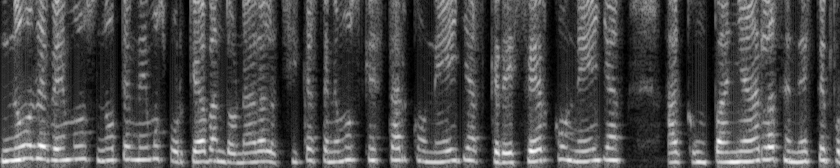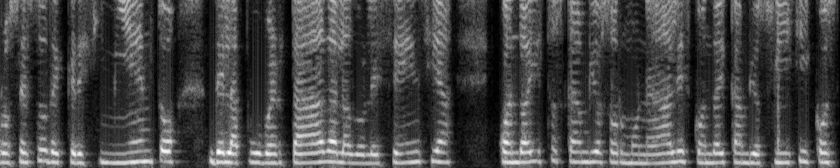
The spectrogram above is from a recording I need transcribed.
No debemos, no tenemos por qué abandonar a las chicas, tenemos que estar con ellas, crecer con ellas, acompañarlas en este proceso de crecimiento, de la pubertad a la adolescencia, cuando hay estos cambios hormonales, cuando hay cambios físicos,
